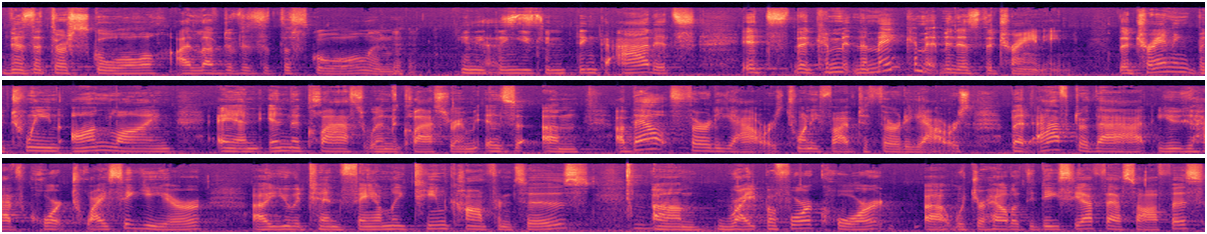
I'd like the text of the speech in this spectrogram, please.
visit their school. I love to visit the school and anything Yes. you can think to add. It's it's the commi- the main commitment is the training. The training between online and in the class in the classroom is um, about 30 hours, 25 to 30 hours. But after that, you have court twice a year. Uh, you attend family team conferences um, right before court uh, which are held at the DCFS office,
